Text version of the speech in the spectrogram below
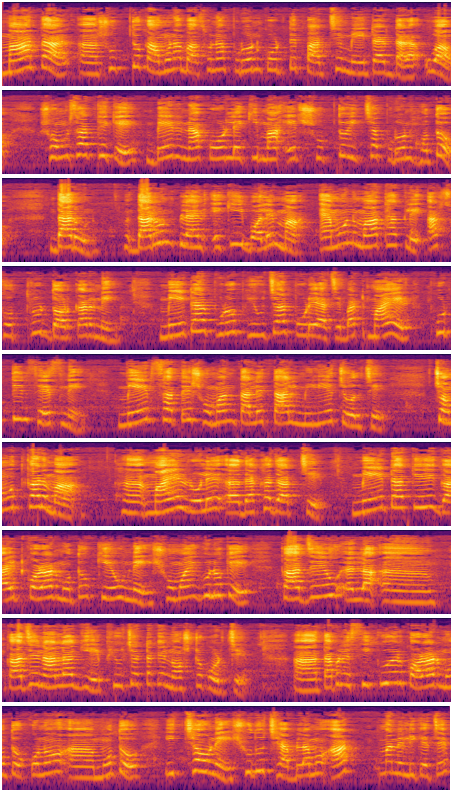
মা তার সুপ্ত কামনা বাসনা পূরণ করতে পারছে মেয়েটার দ্বারা। ওয়াও, সংসার থেকে বের না করলে কি মা এর সুপ্ত ইচ্ছা পূরণ হতো? দারুণ দারুণ প্ল্যান একেই বলে মা। এমন মা থাকলে আর শত্রুর দরকার নেই। মেয়েটার পুরো ফিউচার পড়ে আছে বাট মায়ের ফুর্তির শেষ নেই। মেয়ের সাথে সমান তালে তাল মিলিয়ে চলছে। চমৎকার মা। হ্যাঁ, মায়ের রোলে দেখা যাচ্ছে। মেয়েটাকে গাইড করার মতো কেউ নেই। সময়গুলোকে কাজেও কাজে না লাগিয়ে ফিউচারটাকে নষ্ট করছে। তারপরে সিকিউর করার মতো কোনো মতো ইচ্ছাও নেই। শুধু ছ্যাবলামো আর মানে লিখেছে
